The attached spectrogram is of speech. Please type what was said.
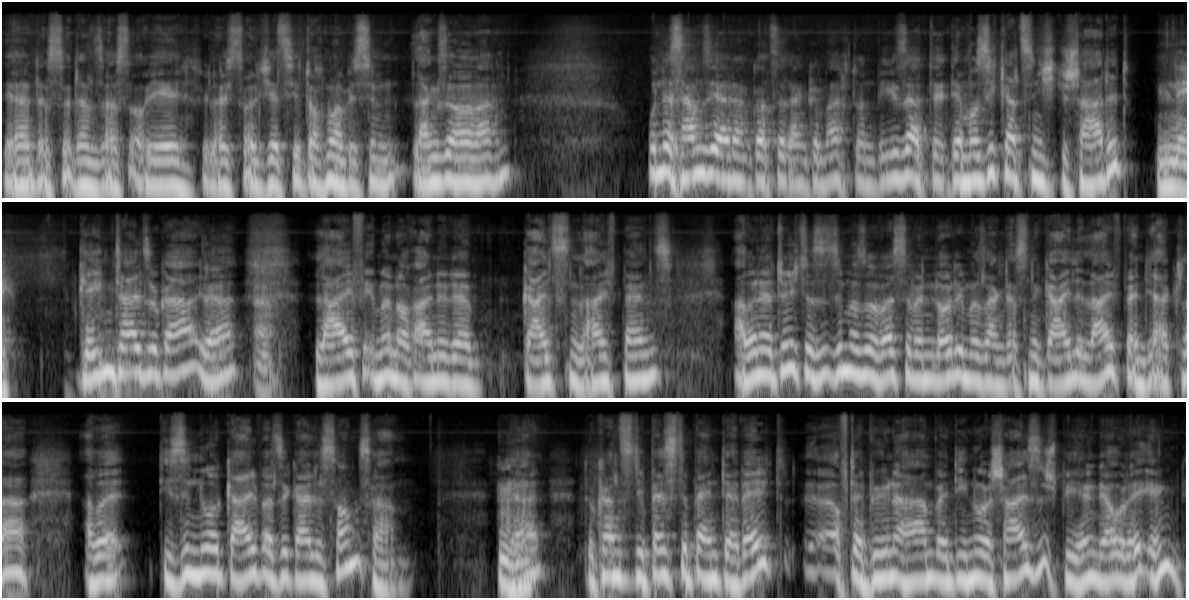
ja, dass du dann sagst, oh je, vielleicht soll ich jetzt hier doch mal ein bisschen langsamer machen. Und das haben sie ja dann Gott sei Dank gemacht. Und wie gesagt, der, der Musik hat es nicht geschadet. Nee. Gegenteil sogar, ja. ja. Live immer noch eine der geilsten Live-Bands. Aber natürlich, das ist immer so, weißt du, wenn Leute immer sagen, das ist eine geile Liveband, ja klar, aber die sind nur geil, weil sie geile Songs haben. Mhm. Ja? Du kannst die beste Band der Welt äh, auf der Bühne haben, wenn die nur Scheiße spielen, ja, oder irgend,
